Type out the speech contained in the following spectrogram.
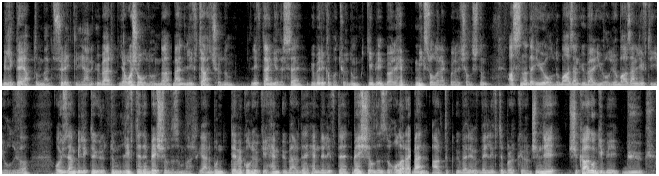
birlikte yaptım ben sürekli. Yani Uber yavaş olduğunda ben Lyft'i açıyordum. Lyft'ten gelirse Uber'i kapatıyordum gibi böyle hep mix olarak böyle çalıştım. Aslında da iyi oldu. Bazen Uber iyi oluyor, bazen Lyft iyi oluyor. O yüzden birlikte yürüttüm. Lyft'te de 5 yıldızım var. Yani bu demek oluyor ki hem Uber'de hem de Lyft'te 5 yıldızlı olarak ben artık Uber'i ve Lyft'i bırakıyorum. Şimdi Chicago gibi büyük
